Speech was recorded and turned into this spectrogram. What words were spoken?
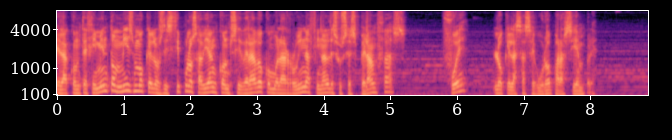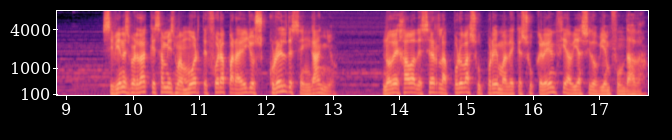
el acontecimiento mismo que los discípulos habían considerado como la ruina final de sus esperanzas fue lo que las aseguró para siempre. Si bien es verdad que esa misma muerte fuera para ellos cruel desengaño, no dejaba de ser la prueba suprema de que su creencia había sido bien fundada.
